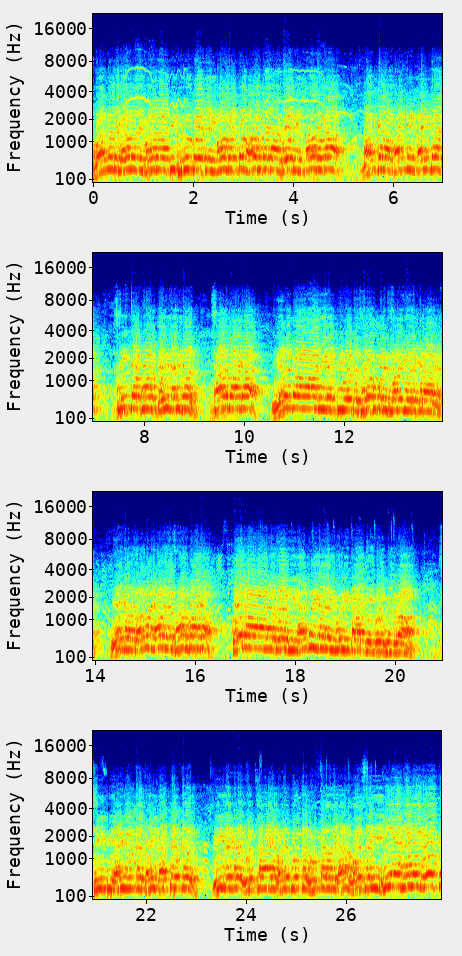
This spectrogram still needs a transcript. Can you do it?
வர்ணனையாளரை பாராட்டி புதுக்கோட்டை மாவட்டம் ஆவுடையார் கோவில் தாலுகா மங்கள மண்ணின் மைந்தர் சிங்கப்பூர் தொழிலதிபர் சார்பாக இரண்டாயிரத்தி ஒன்று சிறப்பு பரிசு வழங்கி இருக்கிறார்கள். எங்களது வர்மனையாளர்கள் சார்பாக கோடான கோடி நன்றிகளை உரித்தாக்கிக் கொள்கின்றோம். சீட்டி அறியுங்கள் கை தட்டுங்கள். வீரர்களை உற்சாகப்படுத்துங்கள் உங்களது கன ஓசை. வீரர்களை ஊக்க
